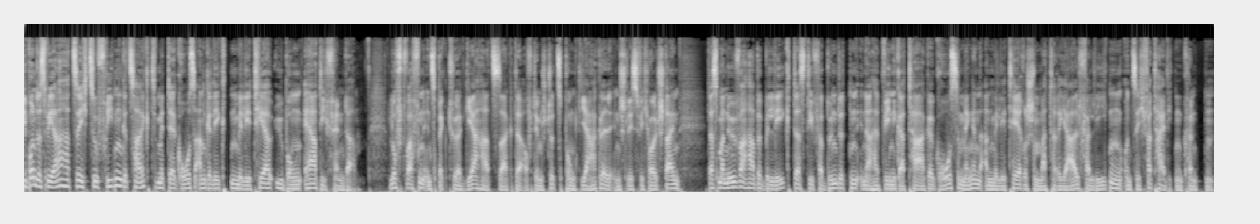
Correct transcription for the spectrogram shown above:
Die Bundeswehr hat sich zufrieden gezeigt mit der groß angelegten Militärübung Air Defender. Luftwaffeninspekteur Gerhards sagte auf dem Stützpunkt Jagel in Schleswig-Holstein, das Manöver habe belegt, dass die Verbündeten innerhalb weniger Tage große Mengen an militärischem Material verlegen und sich verteidigen könnten.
